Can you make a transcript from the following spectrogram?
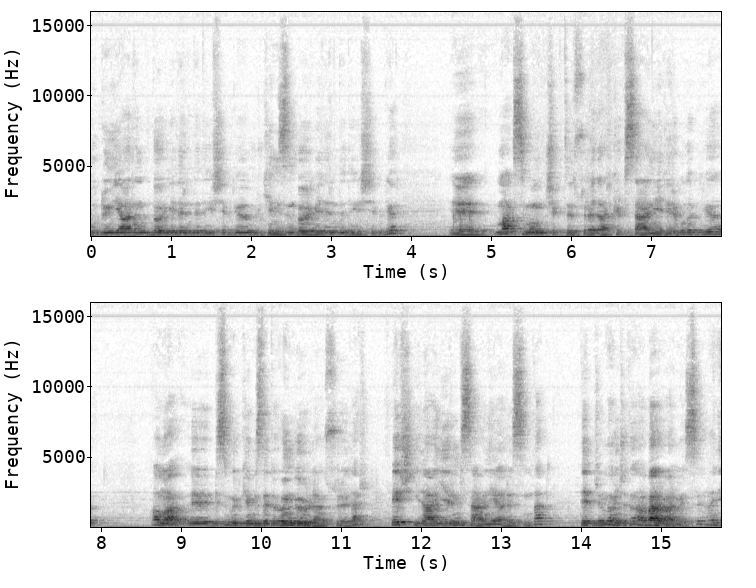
Bu dünyanın bölgelerinde değişebiliyor, ülkemizin bölgelerinde değişebiliyor. Ee, maksimum çıktığı süreler 40 saniyeleri bulabiliyor. Ama e, bizim ülkemizde de öngörülen süreler 5 ila 20 saniye arasında depremi önceden haber vermesi. Hani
